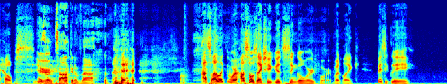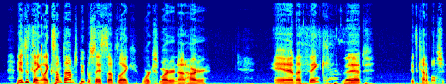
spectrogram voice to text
helps. Your I'm talking about. hustle. I like the word hustle is actually a good single word for it. But like basically, here's the thing. Like sometimes people say stuff like "work smarter, not harder," and I think that it's kind of bullshit.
